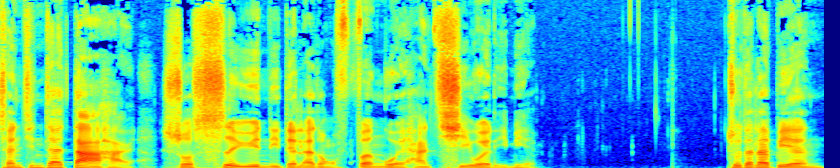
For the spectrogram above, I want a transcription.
沉浸在大海所赐予你的那种氛围和气味里面，住在那边，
